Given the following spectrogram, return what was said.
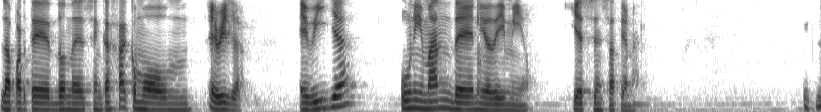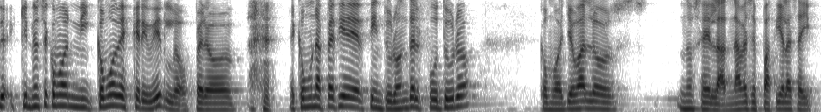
la parte donde se encaja? Como Evilla. hebilla, un imán de neodimio. Y es sensacional. No sé cómo ni cómo describirlo, pero es como una especie de cinturón del futuro, como llevan los, no sé, las naves espaciales ahí.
